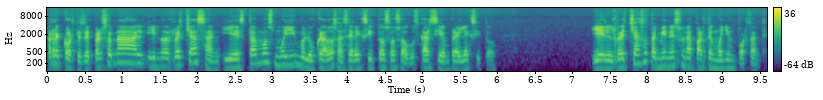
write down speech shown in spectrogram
recortes de personal y nos rechazan y estamos muy involucrados a ser exitosos o a buscar siempre el éxito. Y el rechazo también es una parte muy importante.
